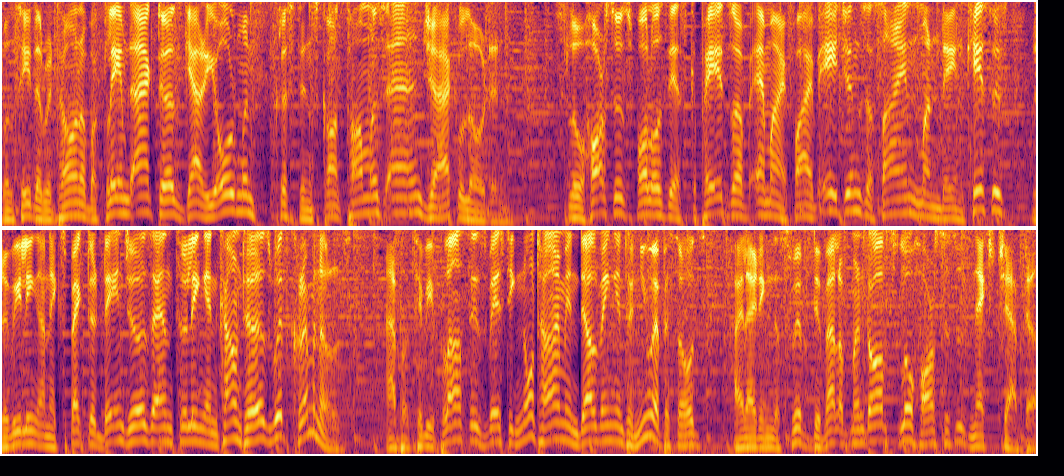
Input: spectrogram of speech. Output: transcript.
will see the return of acclaimed actors Gary Oldman, Kristin Scott Thomas, and Jack Lowden. Slow Horses follows the escapades of MI5 agents assigned mundane cases, revealing unexpected dangers and thrilling encounters with criminals. Apple TV Plus is wasting no time in delving into new episodes, highlighting the swift development of Slow Horses' next chapter.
